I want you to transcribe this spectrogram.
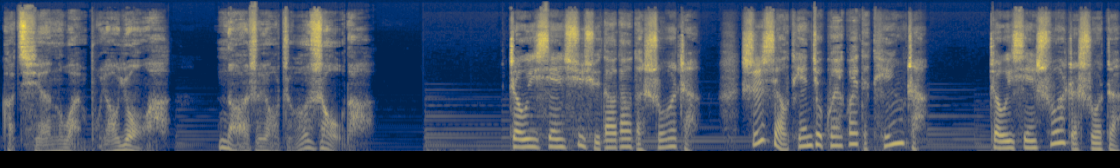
可千万不要用啊，那是要折寿的。周一仙絮絮叨叨的说着，石小天就乖乖的听着。周一仙说着说着，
